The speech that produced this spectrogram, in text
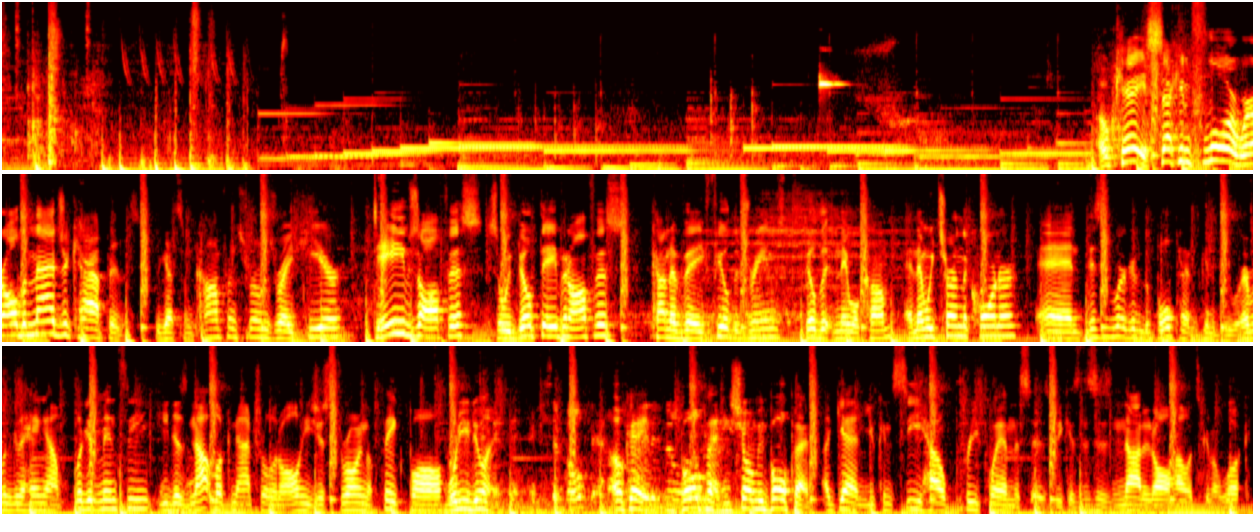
Okay, second floor where all the magic happens. We got some conference rooms right here. Dave's office. So we built Dave an office, kind of a field of dreams. Build it and they will come. And then we turn the corner and this is where the bullpen's gonna be, where everyone's gonna hang out. Look at Mincy. He does not look natural at all. He's just throwing a fake ball. What are you doing? He said bullpen. Okay, bullpen. He's showing me bullpen. Again, you can see how pre-planned this is because this is not at all how it's gonna look.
